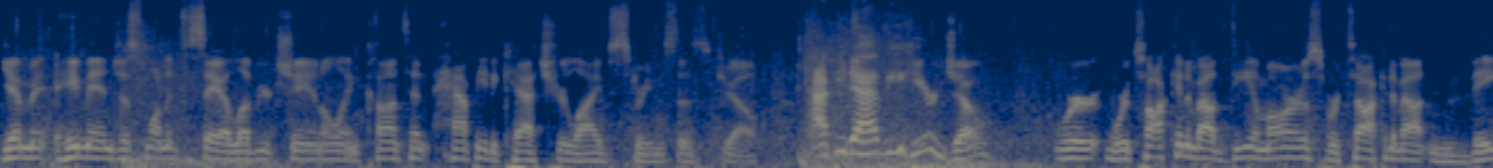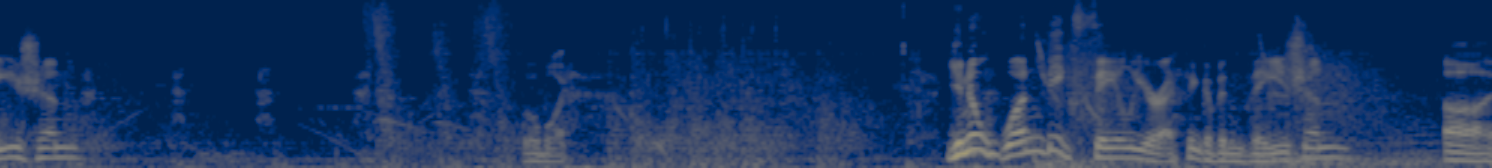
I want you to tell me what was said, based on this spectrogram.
Yeah, ma- hey man, just wanted to say I love your channel and content. Happy to catch your live stream, says Joe. Happy to have you here, Joe. We're we're talking about DMRs. We're talking about invasion. Oh boy. You know, one big failure I think of invasion, uh,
